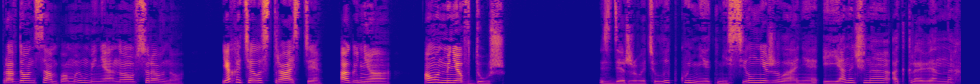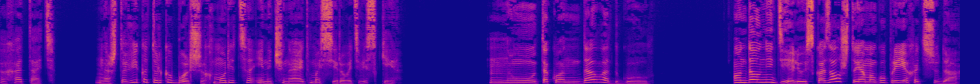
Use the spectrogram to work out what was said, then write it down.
Правда, он сам помыл меня, но все равно. Я хотела страсти, огня, а он меня в душ. Сдерживать улыбку нет ни сил, ни желания, и я начинаю откровенно хохотать. На что Вика только больше хмурится и начинает массировать виски. «Ну, так он дал отгул?» Он дал неделю и сказал, что я могу приехать сюда.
